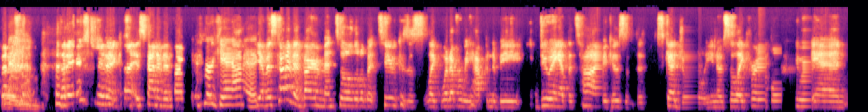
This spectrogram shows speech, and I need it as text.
but, it, but it is true that it's kind of it's organic. Yeah, but it's kind of environmental a little bit too, because it's like whatever we happen to be doing at the time because of the schedule, you know. So, like for example, we were in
